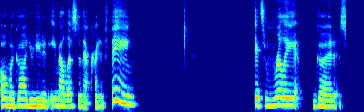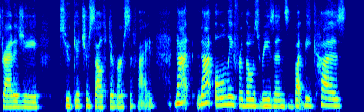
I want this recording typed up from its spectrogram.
Oh my God, you need an email list and that kind of thing. It's really good strategy to get yourself diversified not not only for those reasons but because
